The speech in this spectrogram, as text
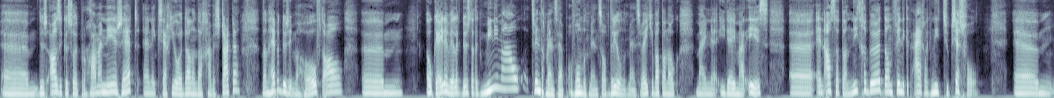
Uh, dus als ik een soort programma neerzet en ik zeg, joh, dan en dan gaan we starten, dan heb ik dus in mijn hoofd al. Um, Oké, dan wil ik dus dat ik minimaal 20 mensen heb, of 100 mensen, of 300 mensen. Weet je wat dan ook mijn uh, idee maar is. Uh, en als dat dan niet gebeurt, dan vind ik het eigenlijk niet succesvol. Um,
